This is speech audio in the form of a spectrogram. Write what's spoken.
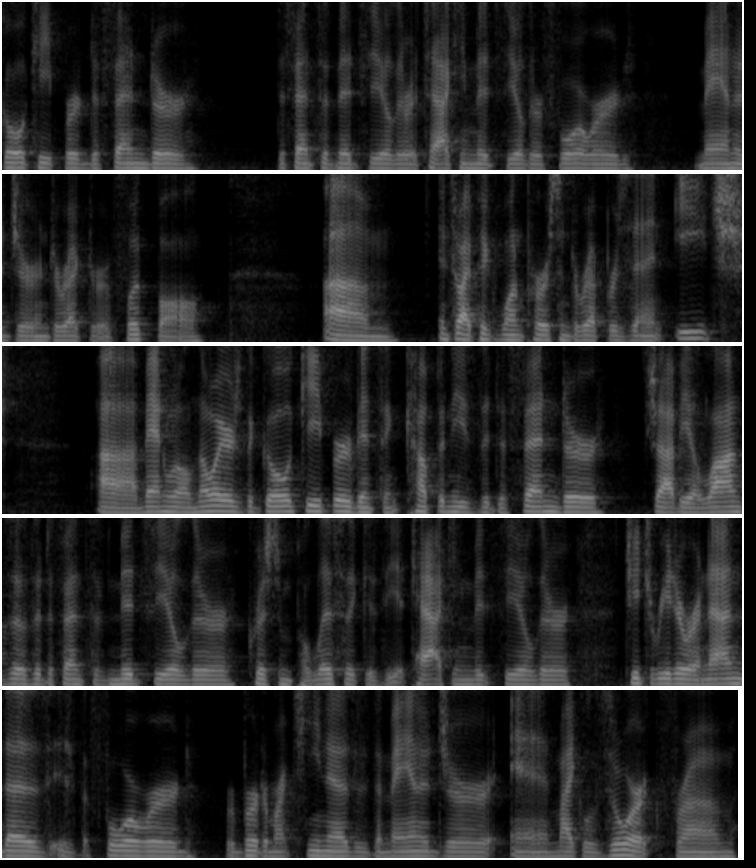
goalkeeper, defender, defensive midfielder, attacking midfielder, forward, manager, and director of football. Um, and so I picked one person to represent each. Uh, Manuel Neuer is the goalkeeper, Vincent Kompany is the defender, Xabi Alonso is the defensive midfielder, Christian Pulisic is the attacking midfielder, Chicharito Hernandez is the forward, Roberto Martinez is the manager, and Michael Zorc from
